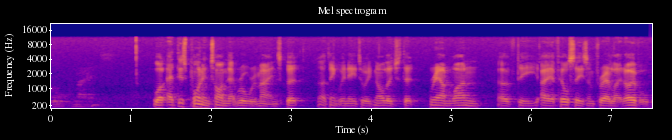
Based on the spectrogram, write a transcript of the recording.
rule remains? Well, at this point in time, that rule remains, but I think we need to acknowledge that round one of the AFL season for Adelaide Oval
